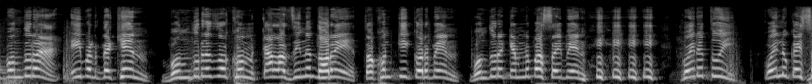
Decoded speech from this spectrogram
বন্ধুরা, এইবার দেখেন, বন্ধুরা যখন কালা জিনে ধরে, তখন কি করবেন? বন্ধুরা কেমনে বাঁচাইবেন? কইরে তুই? কই লুকাইছ?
